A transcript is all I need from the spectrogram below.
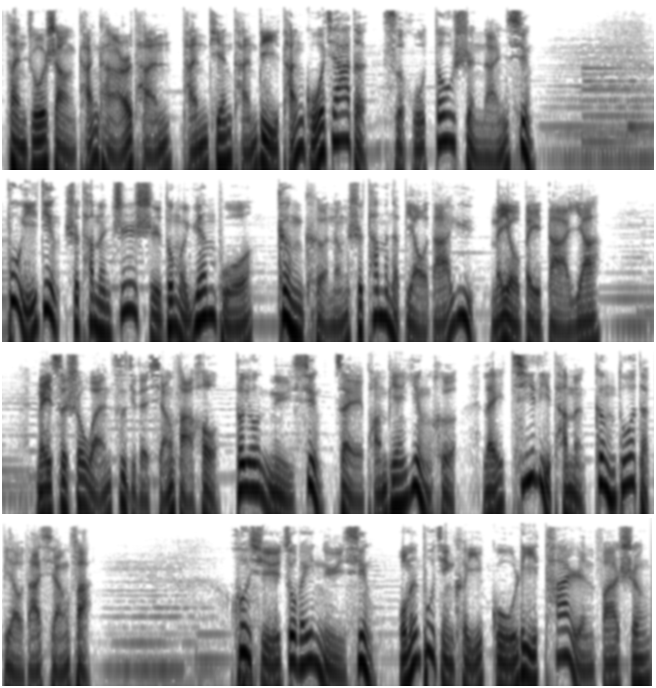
饭桌上侃侃而谈、谈天谈地、谈国家的，似乎都是男性。不一定是他们知识多么渊博，更可能是他们的表达欲没有被打压。每次说完自己的想法后，都有女性在旁边应和，来激励他们更多的表达想法。或许作为女性，我们不仅可以鼓励他人发声，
